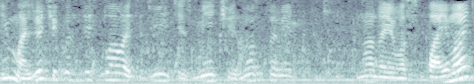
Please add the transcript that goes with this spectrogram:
и малечик вот здесь плавает. Вот видите, с носцами. Надо его споймать.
